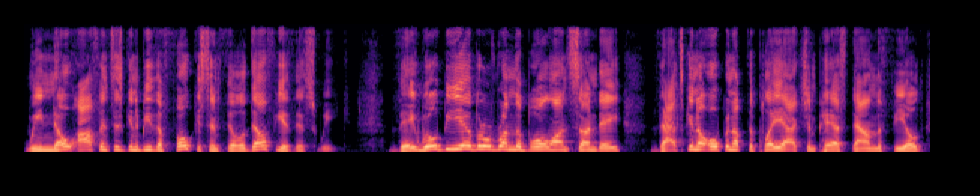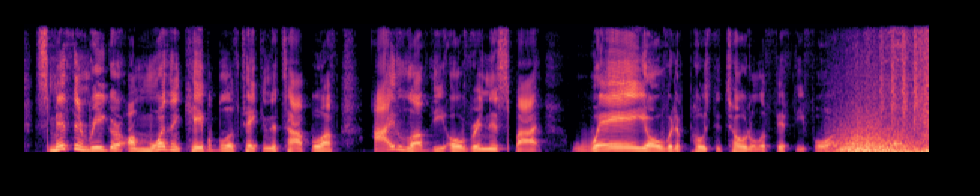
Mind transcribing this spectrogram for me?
We know offense is going to be the focus in Philadelphia this week. They will be able to run the ball on Sunday. That's going to open up the play action pass down the field. Smith and Reagor are more than capable of taking the top off. I love the over in this spot, way over the posted total of 54.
